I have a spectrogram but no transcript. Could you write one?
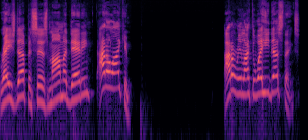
raised up and says, Mama, Daddy, I don't like him. I don't really like the way he does things.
